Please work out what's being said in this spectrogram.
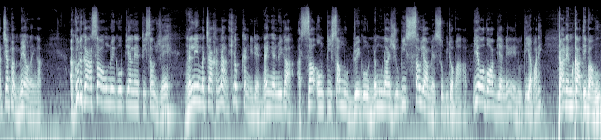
အကြမ်းဖက်မဲအွန်လိုင်းကအခုတခါအဆောက်အုံတွေကိုပြန်လဲတိဆောက်ရင်ငလင်မကြာခဏလှုပ်ခတ်နေတဲ့နိုင်ငံတွေကအဆောက်အုံတိဆောက်မှုတွေကိုနမူနာယူပြီးစောက်ရမယ်ဆိုပြီးတော့ပါပြောသွားပြန်တယ်လို့သိရပါတယ်။ဒါတည်းမကသိပါဘူး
